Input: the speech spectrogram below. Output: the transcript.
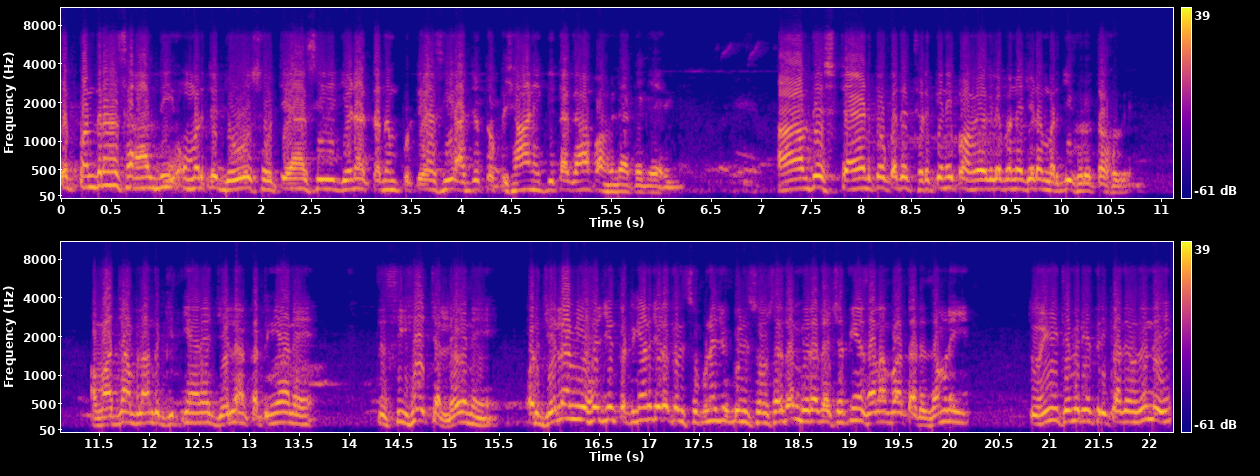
ਤੇ 15 ਸਾਲ ਦੀ ਉਮਰ 'ਚ ਜੋ ਸੋਚਿਆ ਸੀ, ਜਿਹੜਾ ਕਦਮ ਪੁੱਟਿਆ ਸੀ, ਅੱਜ ਤੋਂ ਪਛਾਣ ਹੀ ਕੀਤਾ ਗਾਂ ਭਾਵੇਂ ਲੈ ਕੇ ਗਏ ਆਪ ਦੇ ਸਟੈਂਡ ਤੋਂ ਕਦੇ ਥਿੜਕੇ ਨਹੀਂ ਭਾਵੇਂ ਅਗਲੇ ਬੰਨੇ ਜਿਹੜਾ ਮਰਜ਼ੀ ਖੜੋਤਾ ਹੋਵੇ। ਆਵਾਜ਼ਾਂ ਬੁਲੰਦ ਕੀਤੀਆਂ ਨੇ ਜੇਲਾਂ ਕੱਟੀਆਂ ਨੇ, ਤਸੀਹੇ ਝੱਲੇ ਨੇ, ਔਰ ਜੇਲਾਂ ਵੀ ਇਹੋ ਜਿਹੀਆਂ ਕੱਟੀਆਂ ਨੇ, ਜਿਹੜਾ ਕਦੇ ਸੁਪਨੇ 'ਚ ਵੀ ਨਹੀਂ ਸੋਚ ਸਕਦਾ। ਮੇਰਾ ਤਾਂ 36 ਸਾਲਾਂ ਬਾਅਦ ਤੁਹਾਡੇ ਸਾਹਮਣੇ ਹੀ ਹੈ। ਤੁਸੀਂ ਇੱਥੇ ਮੇਰੀਆਂ ਤਰੀਕਾਂ ਦੇ ਹੁੰਦੇ ਹੁੰਦੇ ਸੀ।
